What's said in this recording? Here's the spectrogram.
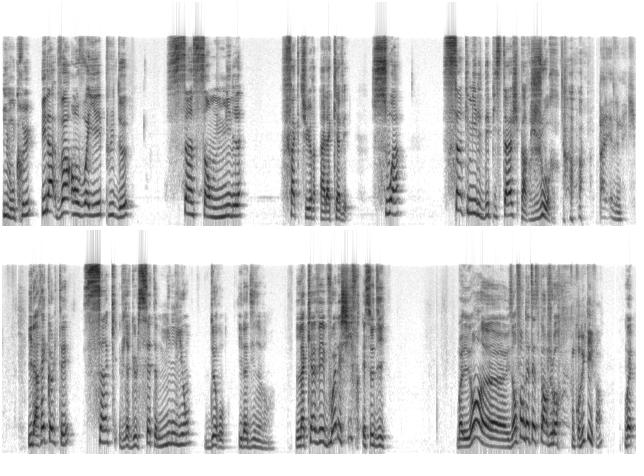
ils m'ont cru. Il a, va envoyer plus de 500 000 factures à la KV, soit 5000 dépistages par jour. Balèze, le mec. Il a récolté 5,7 millions d'euros. Il a 19 ans. La KV voit les chiffres et se dit Bah dis donc, euh, ils en font des tests par jour. Ils sont productifs, hein. Ouais,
